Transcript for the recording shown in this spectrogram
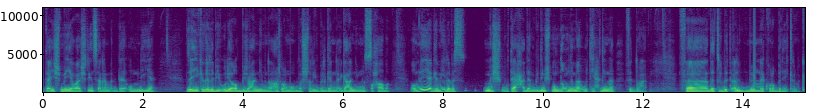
تعيش 120 سنة. ده أمنية زي كده اللي بيقول يا رب اجعلني من العشرة المبشرين بالجنة اجعلني من الصحابة. أمنية جميلة بس مش متاحة ده دي مش من ضمن ما أتيح لنا في الدعاء. فده طيبة قلب منك وربنا يكرمك.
